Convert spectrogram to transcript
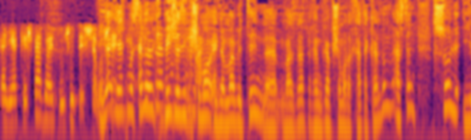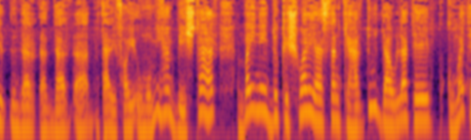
در یک کشور باید وجود داشته باشه. یک مسئله که پیش از اینکه شما ادامه بدین معذرت می‌خوام گپ شما را قطع کردم. اصلا صلح در در تعریف های عمومی هم بیشتر بین دو کشوری هستند که هر دو دولت حکومت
